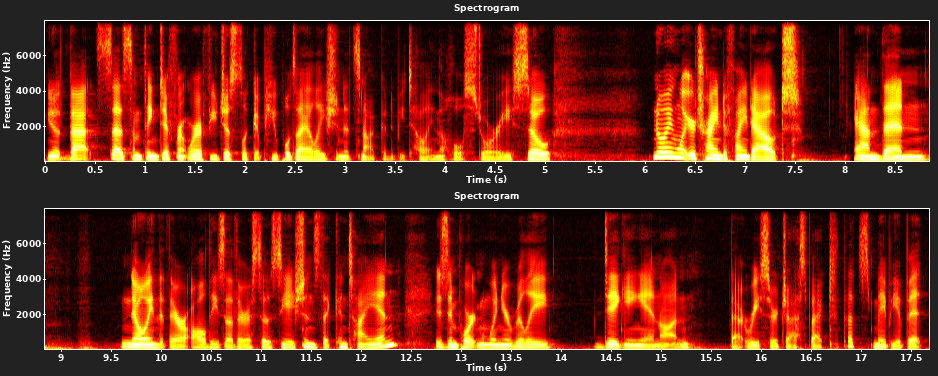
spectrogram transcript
You know, that says something different where if you just look at pupil dilation, it's not going to be telling the whole story. So knowing what you're trying to find out and then knowing that there are all these other associations that can tie in is important when you're really digging in on that research aspect. That's maybe a bit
